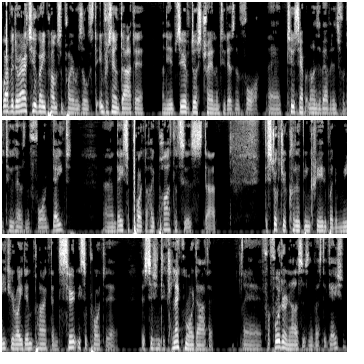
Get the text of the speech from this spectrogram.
However, there are two very promising prior results, the infrasound data and the observed dust trail in 2004, uh, two separate lines of evidence for the 2004 date, and they support the hypothesis that the structure could have been created by the meteorite impact and certainly support the decision to collect more data uh, for further analysis and investigation.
